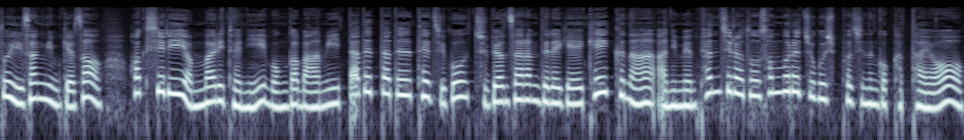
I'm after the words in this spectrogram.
또 이상님께서 확실히 연말이 되니 뭔가 마음이 따뜻따뜻해지고 주변 사람들에게 케이크나 아니면 편지라도 선물해주고 싶어지는 것 같아요.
